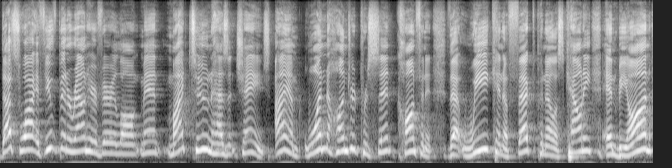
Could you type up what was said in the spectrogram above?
That's why, if you've been around here very long, man, my tune hasn't changed. I am 100% confident that we can affect Pinellas County and beyond.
